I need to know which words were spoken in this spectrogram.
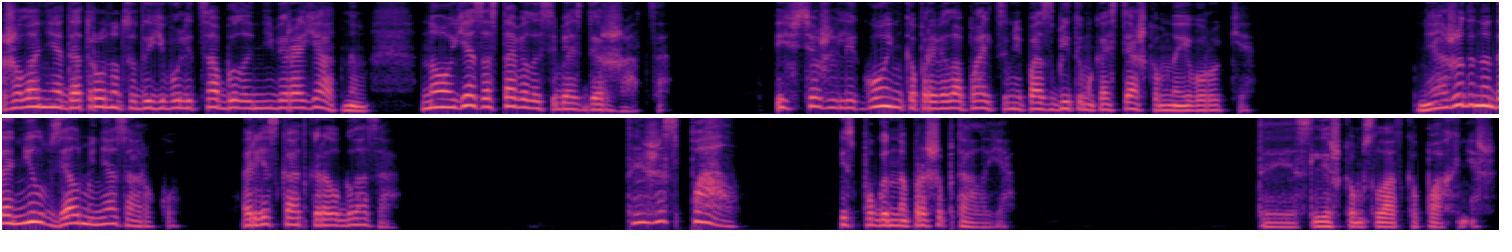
Желание дотронуться до его лица было невероятным, но я заставила себя сдержаться. И все же легонько провела пальцами по сбитым костяшкам на его руке. Неожиданно Данил взял меня за руку, резко открыл глаза. «Ты же спал!» — испуганно прошептала я. «Ты слишком сладко пахнешь».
